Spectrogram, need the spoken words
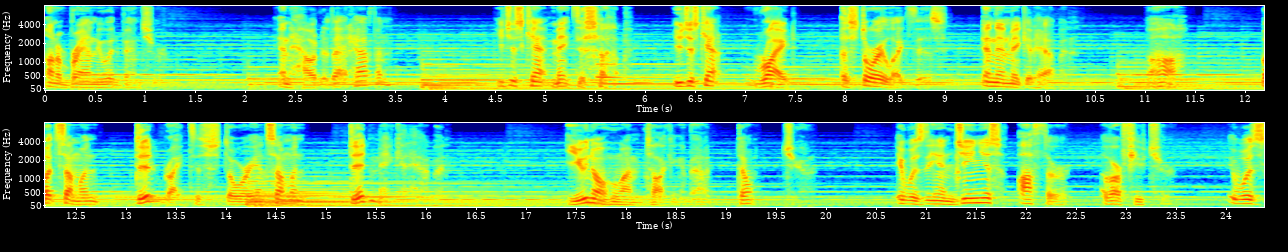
on a brand new adventure. And how did that happen? You just can't make this up. You just can't write a story like this and then make it happen. Ah, but someone did write this story and someone did make it happen. You know who I'm talking about, don't you? It was the ingenious author of our future. It was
